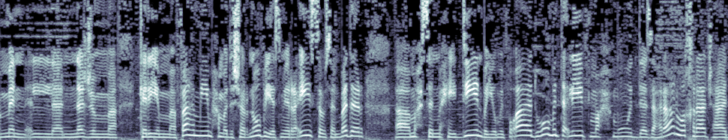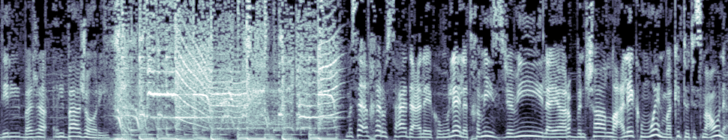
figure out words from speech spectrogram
من النجم كريم فهمي محمد الشرنوبي ياسمين رئيس سوسن بدر آه، محسن محي الدين بيومي فؤاد وهو من تأليف محمود زهران وإخراج هادي الباجوري. مساء الخير والسعادة عليكم وليلة خميس جميلة يا رب إن شاء الله. عليكم وين ما كنتوا تسمعونا.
